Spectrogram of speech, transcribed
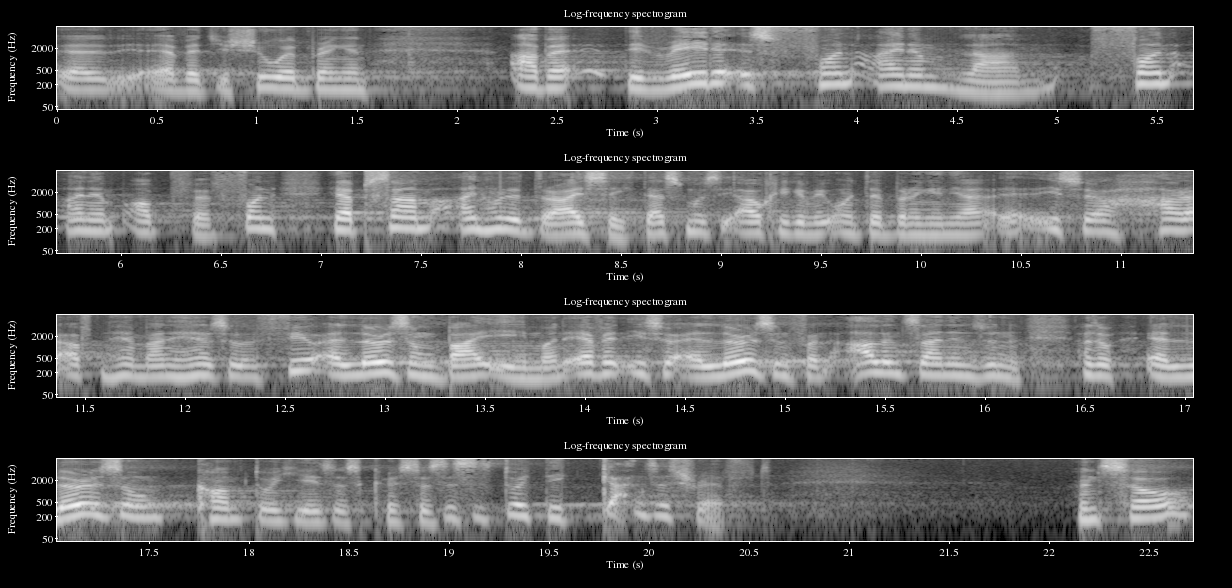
äh, er wird Yeshua bringen. Aber die Rede ist von einem Lamm, von einem Opfer, von, ja, Psalm 130, das muss ich auch irgendwie unterbringen, ja, Israel harre auf den Herrn, mein Herr soll viel Erlösung bei ihm und er wird Israel erlösen von allen seinen Sünden. Also Erlösung kommt durch Jesus Christus. Es ist durch die ganze Schrift. Und so,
